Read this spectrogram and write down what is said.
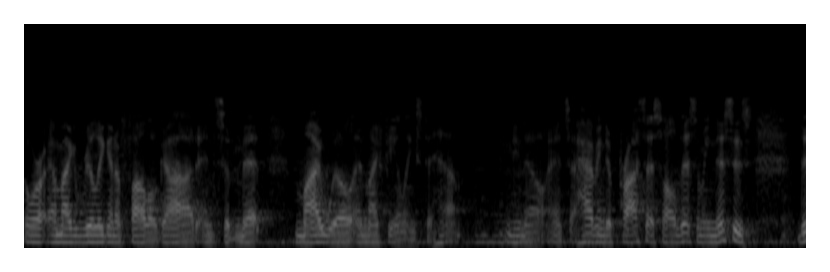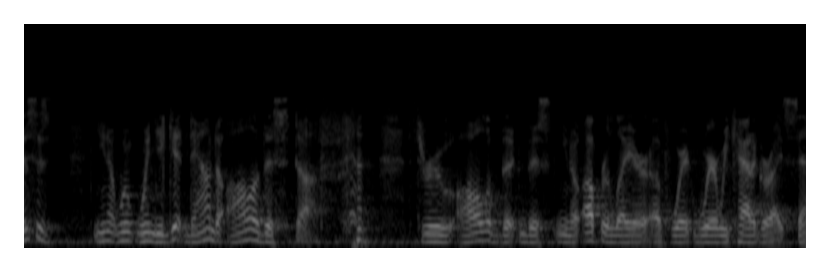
or am I really going to follow God and submit my will and my feelings to Him? Mm-hmm. You know, and it's having to process all this. I mean, this is this is you know when, when you get down to all of this stuff through all of the, this you know upper layer of where, where we categorize sin.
